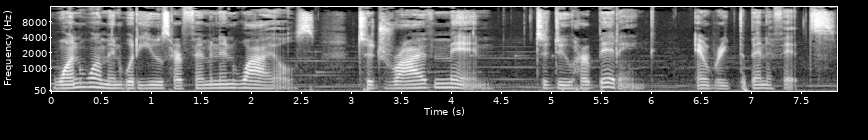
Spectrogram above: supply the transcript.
One woman would use her feminine wiles to drive men to do her bidding and reap the benefits.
